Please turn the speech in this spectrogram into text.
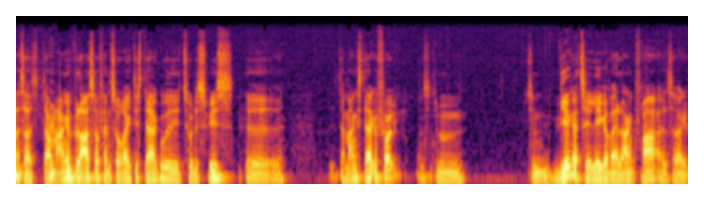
altså, der er mange, Vlasov han så rigtig stærk ud i Tour de Suisse. Øh, der er mange stærke folk, altså, som, som virker til ikke at være langt fra. Altså,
